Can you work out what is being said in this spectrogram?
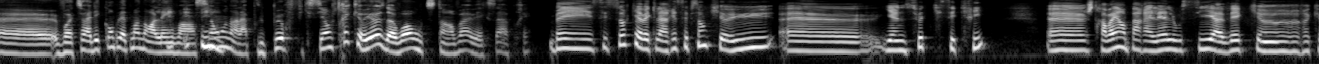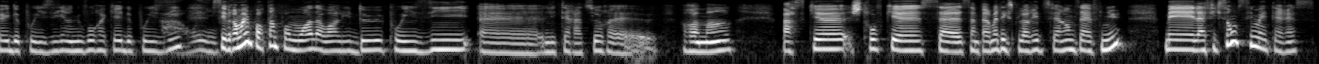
Euh, vas-tu aller complètement dans l'invention, dans la plus pure fiction? Je suis très curieuse de voir où tu t'en vas avec ça après. Bien, c'est sûr qu'avec la réception qu'il y a eu, euh, il y a une suite qui s'écrit. Euh, je travaille en parallèle aussi avec un recueil de poésie, un nouveau recueil de poésie. Ah c'est vraiment important pour moi d'avoir les deux, poésie, littérature, roman, parce que je trouve que ça, ça me permet d'explorer différentes avenues. Mais la fiction aussi m'intéresse.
